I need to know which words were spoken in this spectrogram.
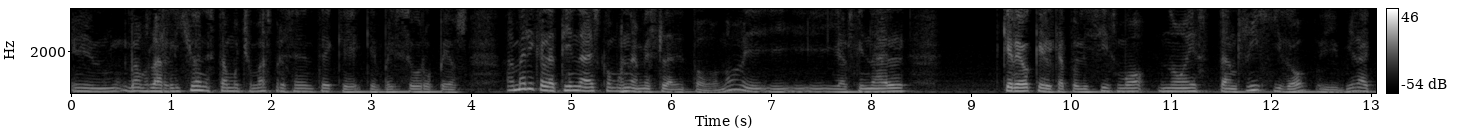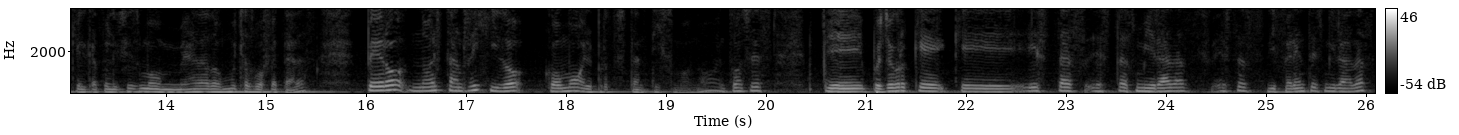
vamos, la religión está mucho más presente que, en países europeos. América Latina es como una mezcla de todo, ¿no? y al final creo que el catolicismo no es tan rígido, y mira que el catolicismo me ha dado muchas bofetadas, pero no es tan rígido como el protestantismo, ¿no? Entonces, eh, pues yo creo que, que estas, estas miradas, estas diferentes miradas,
